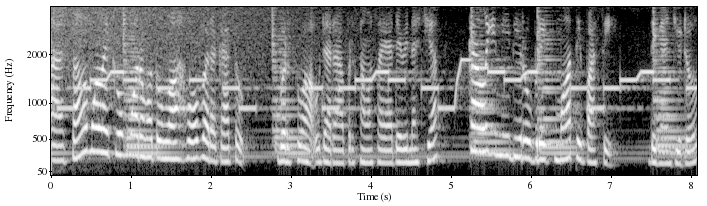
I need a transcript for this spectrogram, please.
Assalamualaikum warahmatullahi wabarakatuh. Bersua udara bersama saya Dewi Nasjak. Kali ini di rubrik motivasi dengan judul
